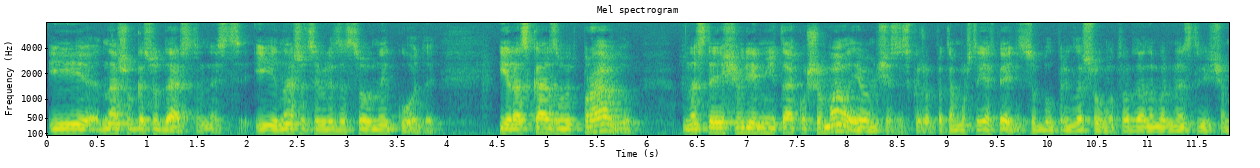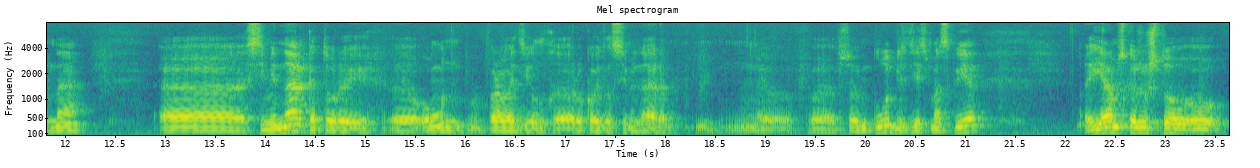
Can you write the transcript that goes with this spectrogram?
и нашу государственность, и наши цивилизационные коды, и рассказывают правду – в настоящее время не так уж и мало, я вам честно скажу, потому что я в пятницу был приглашен вот Варданом Эрнестовичем на э, семинар, который э, он проводил, э, руководил семинаром э, в, в своем клубе здесь, в Москве. Я вам скажу, что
